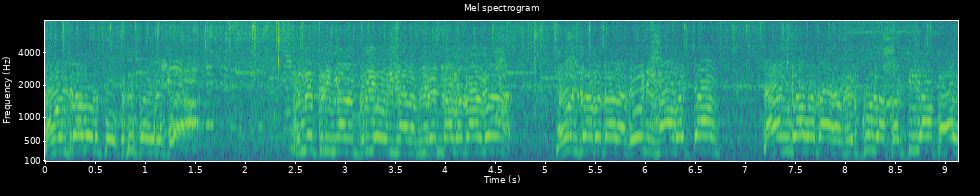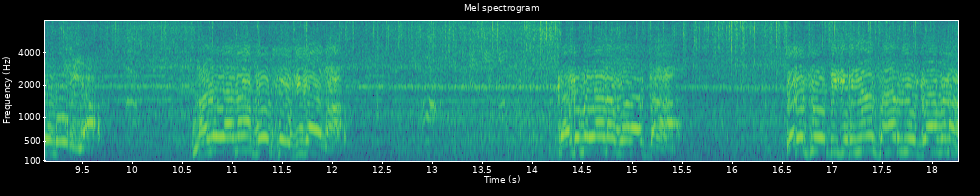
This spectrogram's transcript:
மூன்றாவது பிடிப்பதற்கு சின்ன திருஞானம் பெரிய ஞானம் இரண்டாவதாக மூன்றாவதாக தேனி மாவட்டம் நான்காவதாக நெற்குள்ள பட்டியா பாகனேரியா மலையானா போசே சிதானா கடுமையான போராட்டம். வரிசை ஓட்டிக்கிறீங்க சாரதிய காமனா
